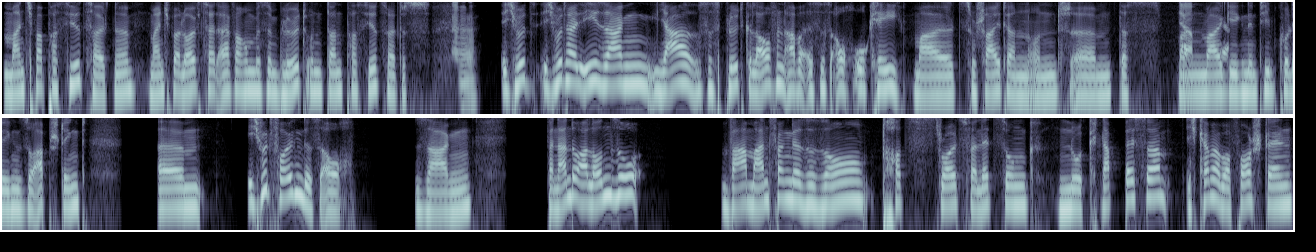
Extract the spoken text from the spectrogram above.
manchmal passiert es halt, ne? Manchmal läuft es halt einfach ein bisschen blöd und dann passiert es halt. Das, mhm. Ich würde ich würd halt eh sagen, ja, es ist blöd gelaufen, aber es ist auch okay, mal zu scheitern und ähm, dass man ja, mal ja. gegen den Teamkollegen so abstinkt. Ähm, ich würde folgendes auch sagen. Fernando Alonso war am Anfang der Saison trotz Strolls Verletzung nur knapp besser. Ich kann mir aber vorstellen,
